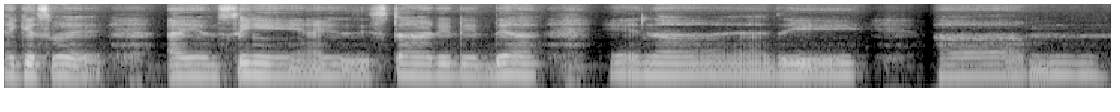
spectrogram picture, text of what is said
I guess what I am singing, I started it there in uh, the um,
